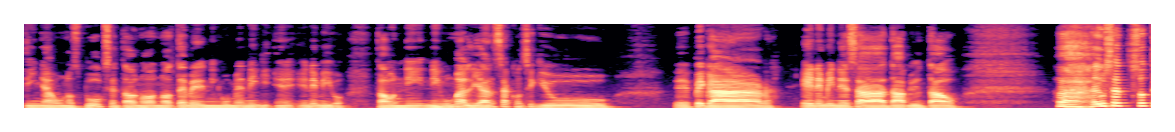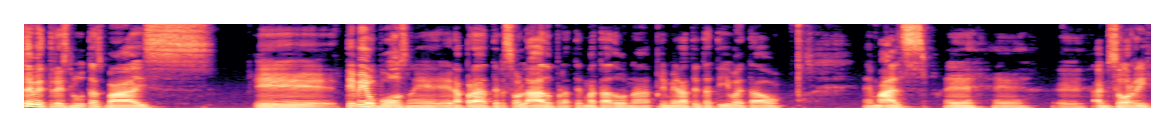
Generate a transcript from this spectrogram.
tinha uns bugs, então não, não teve nenhum inimigo. Então ni, nenhuma aliança conseguiu eh, pegar enemy nessa W. Então ah, eu só teve três lutas, mas eh, teve o boss, né? Era para ter solado, para ter matado na primeira tentativa, então é mais. É, é, é, I'm sorry.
